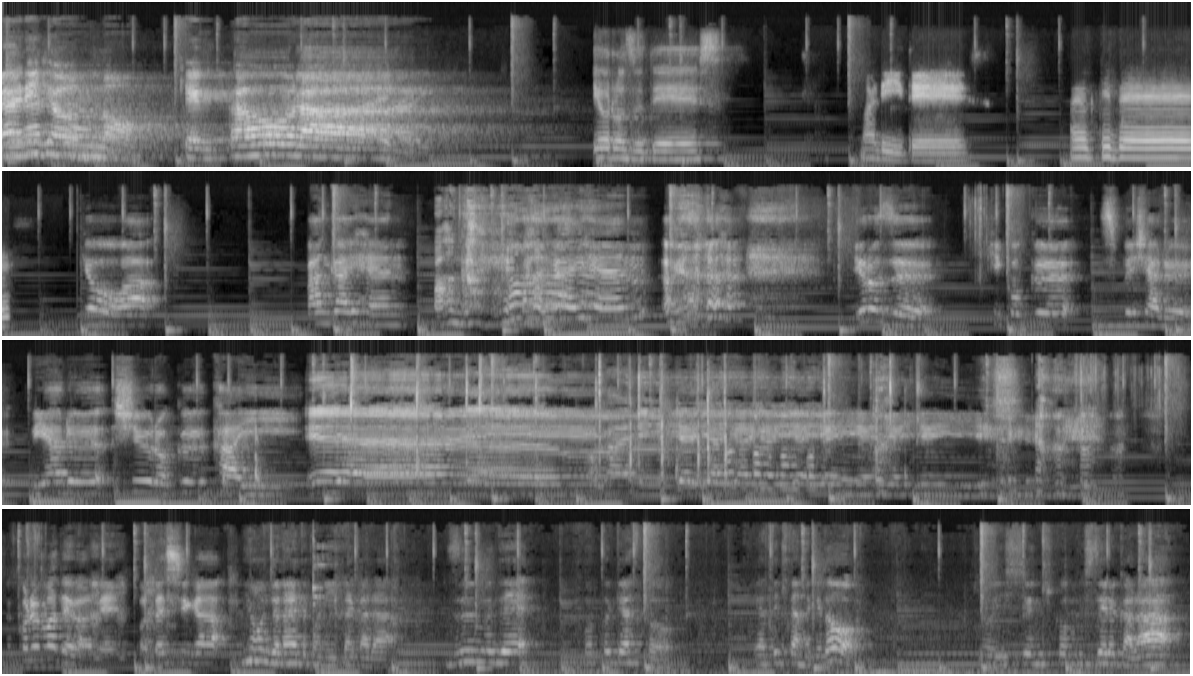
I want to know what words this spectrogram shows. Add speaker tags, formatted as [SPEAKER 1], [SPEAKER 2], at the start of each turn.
[SPEAKER 1] ラリヒョンの結果オーライ。
[SPEAKER 2] よろずです。
[SPEAKER 3] マリーです。
[SPEAKER 4] あゆきです。
[SPEAKER 1] 今日は番外編。番外編。番外編。よろず帰国スペシャル。リアル収録会。イエーイ。これまではね私が日本じゃないところにいたから Zoom でポッドキャストやってきたんだけど今日一瞬帰国してるから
